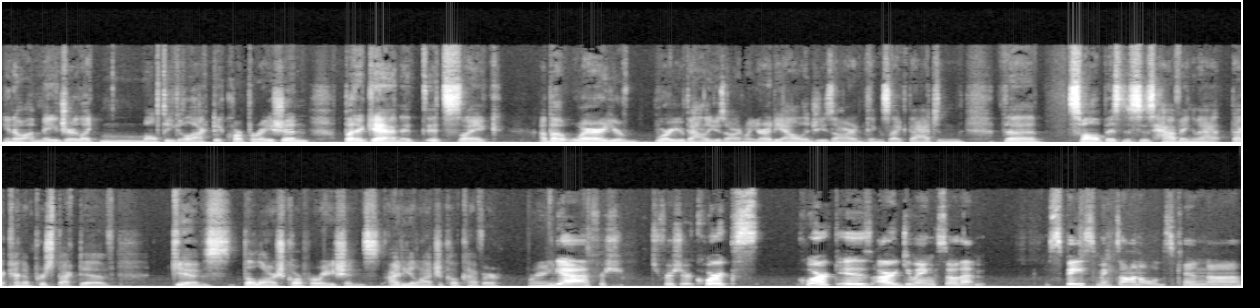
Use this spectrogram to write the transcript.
you know a major like multi-galactic corporation but again it, it's like about where your where your values are and what your ideologies are and things like that. And the small businesses having that that kind of perspective gives the large corporations ideological cover right? Yeah for sure. For sure. Quark's quark is arguing so that space mcdonald's can uh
